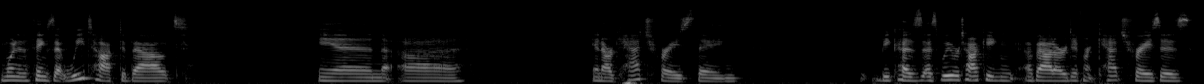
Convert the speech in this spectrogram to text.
one of the things that we talked about in uh, in our catchphrase thing because as we were talking about our different catchphrases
